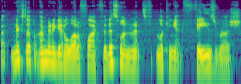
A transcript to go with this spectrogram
Uh, next up, I'm going to get a lot of flack for this one, and that's looking at Phase Rush.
